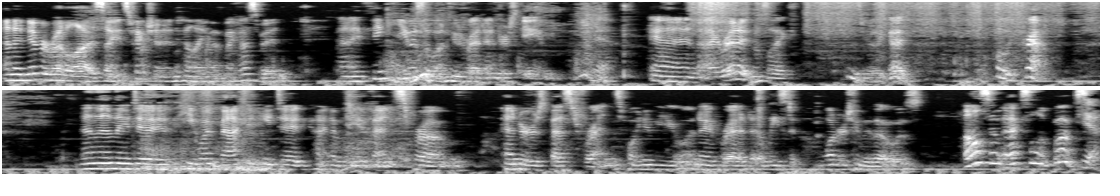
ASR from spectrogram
and I never read a lot of science fiction until I met my husband. And I think he was the one who read Ender's Game. Yeah. And I read it and was like, "This is really good. Holy crap!" And then they did. He went back and he did kind of the events from Ender's best friend's point of view, and I've read at least one or two of those. Also, excellent books. Yeah.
